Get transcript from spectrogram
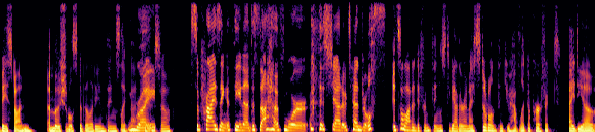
based on emotional stability and things like that. too. Right. So Surprising Athena does not have more shadow tendrils. it's a lot of different things together. And I still don't think you have like a perfect idea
